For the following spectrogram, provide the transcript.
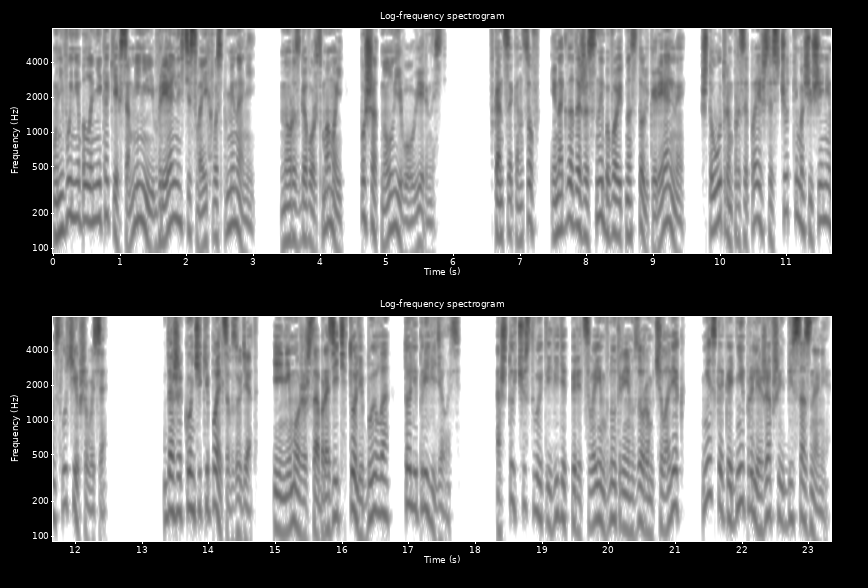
у него не было никаких сомнений в реальности своих воспоминаний, но разговор с мамой пошатнул его уверенность. В конце концов, иногда даже сны бывают настолько реальны, что утром просыпаешься с четким ощущением случившегося. Даже кончики пальцев зудят, и не можешь сообразить, то ли было, то ли привиделось. А что чувствует и видит перед своим внутренним взором человек, несколько дней пролежавший без сознания?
